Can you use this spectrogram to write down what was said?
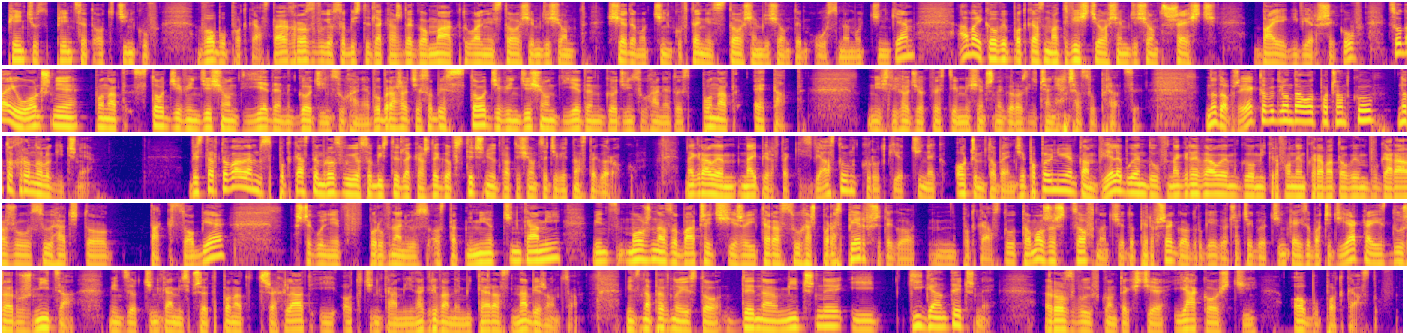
500 odcinków w obu podcastach. Rozwój osobisty dla każdego ma aktualnie 187 odcinków, ten jest 188 odcinkiem, a bajkowy podcast ma 286 bajek i wierszyków, co daje łącznie ponad 191 godzin słuchania. Wyobrażacie sobie 191 godzin słuchania, to jest ponad etat, jeśli chodzi o kwestię miesięcznego rozliczenia czasu pracy. No dobrze, jak to wyglądało od początku? No to chronologicznie. Wystartowałem z podcastem Rozwój Osobisty dla Każdego w styczniu 2019 roku. Nagrałem najpierw taki zwiastun, krótki odcinek o czym to będzie. Popełniłem tam wiele błędów, nagrywałem go mikrofonem krawatowym w garażu, słychać to tak sobie szczególnie w porównaniu z ostatnimi odcinkami, więc można zobaczyć, jeżeli teraz słuchasz po raz pierwszy tego mm, podcastu, to możesz cofnąć się do pierwszego, drugiego, trzeciego odcinka i zobaczyć, jaka jest duża różnica między odcinkami sprzed ponad trzech lat i odcinkami nagrywanymi teraz na bieżąco. Więc na pewno jest to dynamiczny i gigantyczny rozwój w kontekście jakości obu podcastów.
